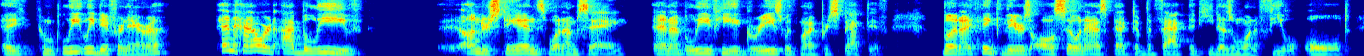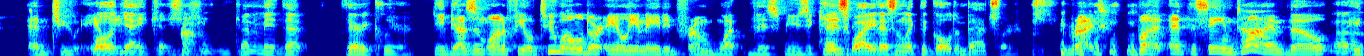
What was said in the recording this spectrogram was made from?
a completely different era. And Howard, I believe understands what I'm saying. And I believe he agrees with my perspective. But I think there's also an aspect of the fact that he doesn't want to feel old and too Well, yeah, he, he kind of made that very clear. He doesn't want to feel too old or alienated from what this music Hence is. why he doesn't like the Golden Bachelor. right. But at the same time, though, oh,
